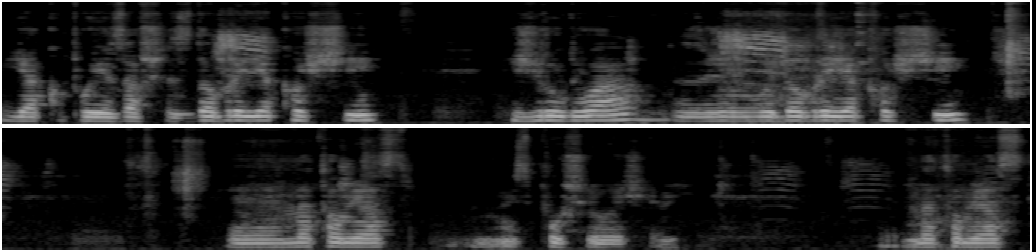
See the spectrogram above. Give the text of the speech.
Ja kupuję zawsze z dobrej jakości źródła, źródły dobrej jakości. Y, Natomiast spuszyły się mi. Natomiast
